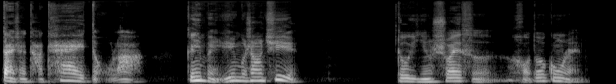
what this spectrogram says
但是它太陡了，根本运不上去，都已经摔死好多工人了。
